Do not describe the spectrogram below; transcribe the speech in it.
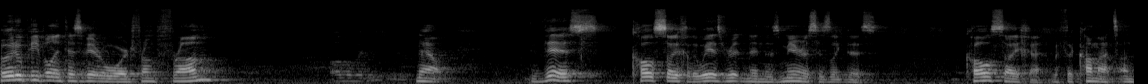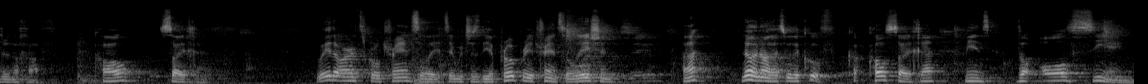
Who do people anticipate reward from? From? Now, this, Kol Seicha, the way it's written in the Zmiris is like this. Kol Seicha, with the kamatz under the chaf. Kol Seicha. The way the ArtScroll translates it, which is the appropriate translation. Huh? No, no, that's with a kuf. Kol Seicha means the all-seeing,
